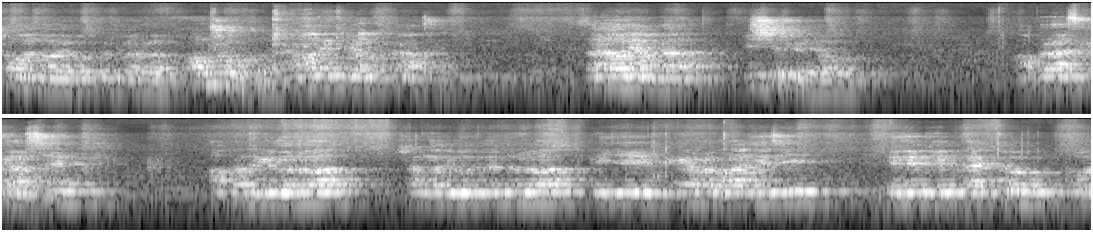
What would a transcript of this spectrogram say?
সমানভাবে ভোগ করতে পারব অংশ মতো আমাদের যে অংশটা আছে, তা নাহলে আমরা বিশ্বাস হয়ে যাব। আপনারা আজকে আসছেন, আপনাদেরকে ধন্যবাদ, সাংবাদিক বন্ধুদের ধন্যবাদ। এই যে এখানে আমরা ভাড়া নিয়েছি, এদের যে দায়িত্ব বোধ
